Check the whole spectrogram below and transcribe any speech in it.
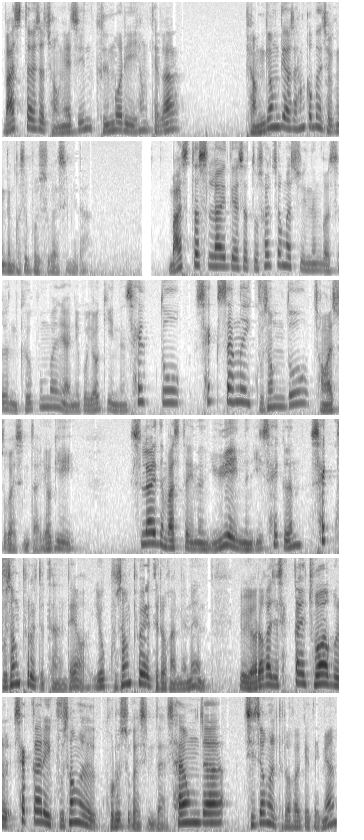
마스터에서 정해진 글머리 형태가 변경되어서 한꺼번에 적용된 것을 볼 수가 있습니다. 마스터 슬라이드에서 또 설정할 수 있는 것은 그뿐만이 아니고 여기 있는 색도 색상의 구성도 정할 수가 있습니다. 여기 슬라이드 마스터에 있는 위에 있는 이 색은 색 구성표를 뜻하는데요. 이 구성표에 들어가면은 요 여러 가지 색깔 조합을 색깔의 구성을 고를 수가 있습니다. 사용자 지정을 들어가게 되면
